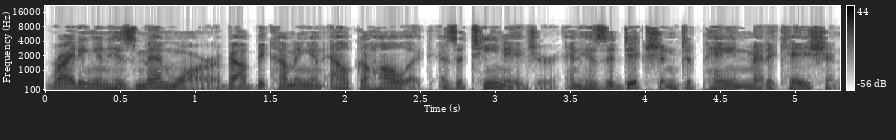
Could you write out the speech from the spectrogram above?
writing in his memoir about becoming an alcoholic as a teenager and his addiction to pain medication.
